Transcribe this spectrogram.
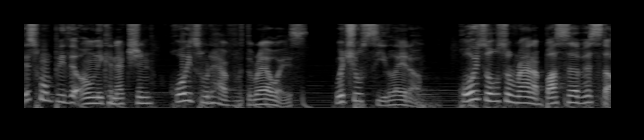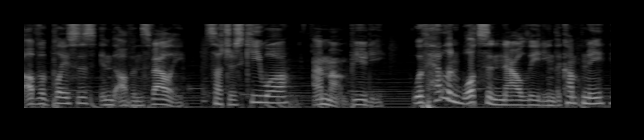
This won't be the only connection Hoy's would have with the railways, which you'll see later. Hoy's also ran a bus service to other places in the Ovens Valley, such as Kiewa and Mount Beauty. With Helen Watson now leading the company,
